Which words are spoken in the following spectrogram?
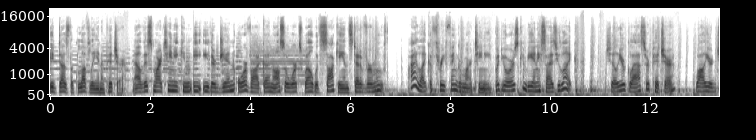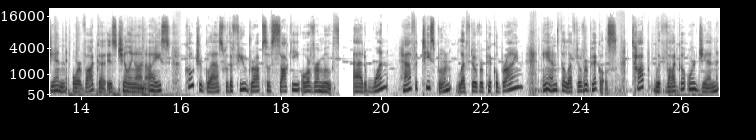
It does look lovely in a pitcher. Now, this martini can be either gin or vodka and also works well with sake instead of vermouth. I like a three finger martini, but yours can be any size you like. Chill your glass or pitcher. While your gin or vodka is chilling on ice, coat your glass with a few drops of sake or vermouth. Add one half a teaspoon leftover pickle brine and the leftover pickles. Top with vodka or gin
